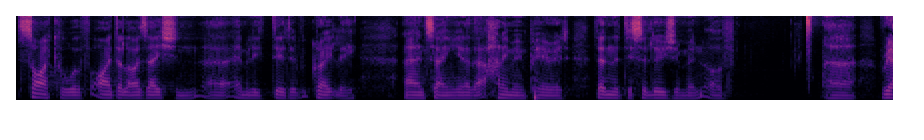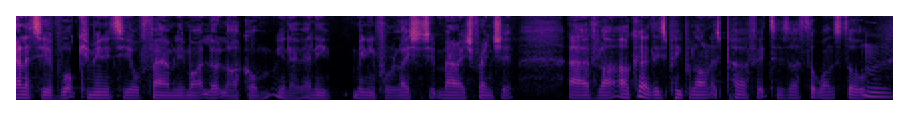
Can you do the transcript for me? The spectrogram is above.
cycle of idolization. Uh, Emily did it greatly, and saying you know that honeymoon period, then the disillusionment of uh, reality of what community or family might look like, or you know any meaningful relationship, marriage, friendship. Uh, of like, okay, these people aren't as perfect as I thought once thought, Mm.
